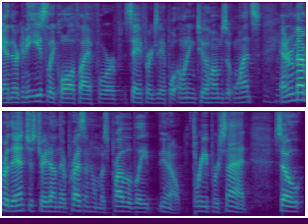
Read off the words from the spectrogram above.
and they're going to easily qualify for say for example owning two homes at once. Mm-hmm. And remember the interest rate on their present home was probably you know 3% so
